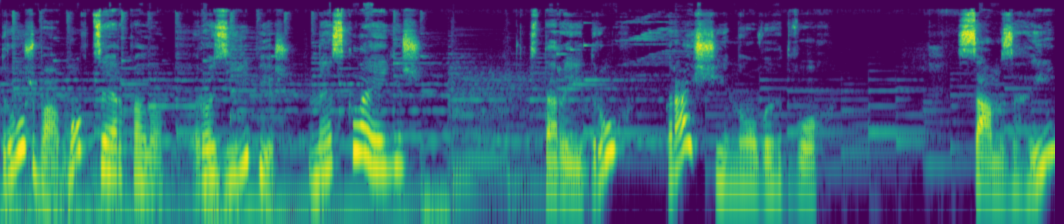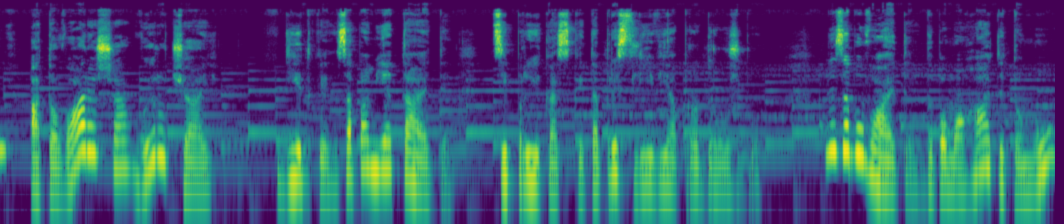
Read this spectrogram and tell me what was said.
Дружба, мов дзеркало, розіб'єш, не склеїш. Старий друг кращий нових двох. Сам згинь, а товариша виручай. Дітки, запам'ятайте ці приказки та прислів'я про дружбу. Не забувайте допомагати тому,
